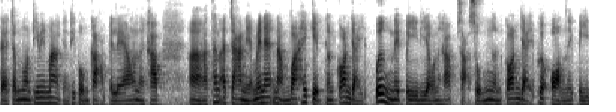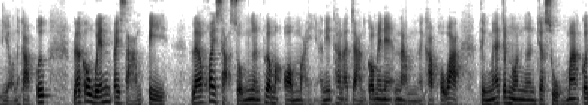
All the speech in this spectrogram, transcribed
แต่จำนวนที่ไม่มากอย่างที่ผมกล่าวไปแล้วนะครับท่านอาจารย์เนี่ยไม่แนะนำว่าให้เก็บเงินก้อนใหญ่ปึ้งในปีเดียวนะครับสะสมเงินก้อนใหญ่เพื่อออมในปีเดียวนะครับปุ๊บแล้วก็เว้นไป 3 ปี แล้วค่อยสะสมเงินเพื่อมาออมใหม่ อันนี้ท่านอาจารย์ก็ไม่แนะนำนะครับ เพราะว่าถึงแม้จำนวนเงินจะสูงมากก็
